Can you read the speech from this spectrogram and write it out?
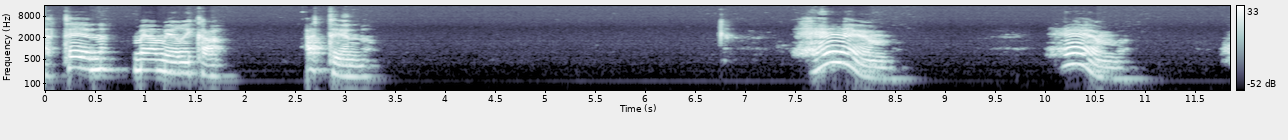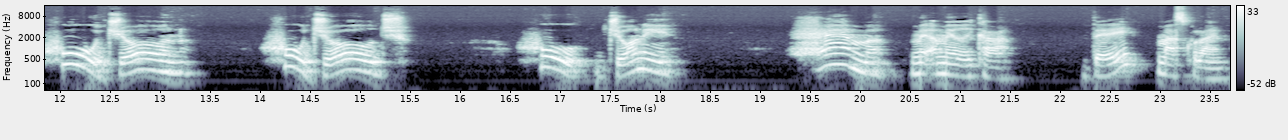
אתן מאמריקה. אתן. הם. הם. הוא ג'ון. הוא ג'ורג'. הוא ג'וני. הם מאמריקה. they masculine.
